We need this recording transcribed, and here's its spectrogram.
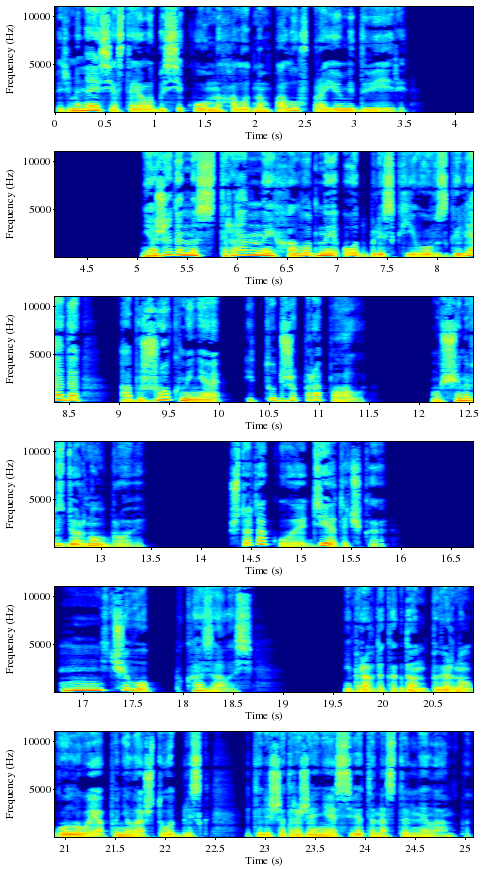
Переминаясь, я стояла босиком на холодном полу в проеме двери. Неожиданно странный холодный отблеск его взгляда обжег меня и тут же пропал. Мужчина вздернул брови. «Что такое, деточка?» «Ничего, показалось». Неправда, когда он повернул голову, я поняла, что отблеск — это лишь отражение света настольной лампы.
